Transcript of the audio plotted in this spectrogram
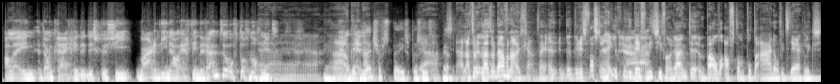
alleen dan krijg je de discussie, waren die nou echt in de ruimte of toch nog ja, niet? Ja, ja, ja. ja, ja okay, the edge of space, precies. Ja, precies. Ja. laten, we, laten we daarvan uitgaan. Er is vast een hele goede definitie van ruimte, een bepaalde afstand tot de aarde of iets dergelijks.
